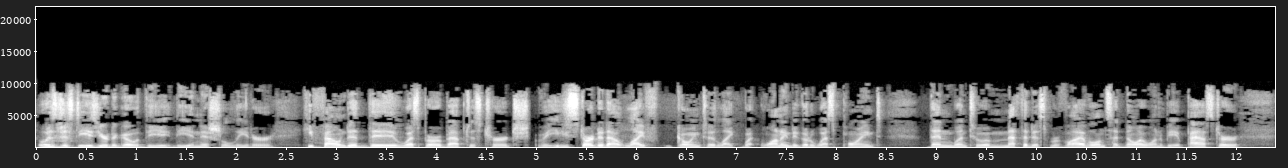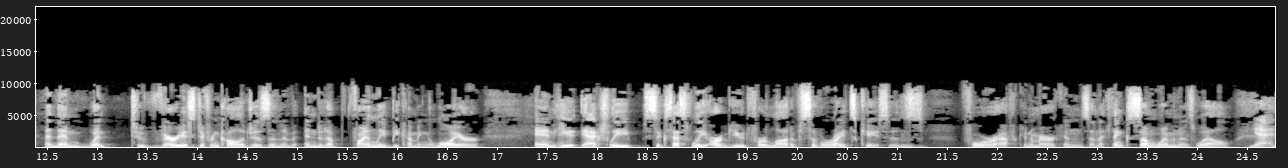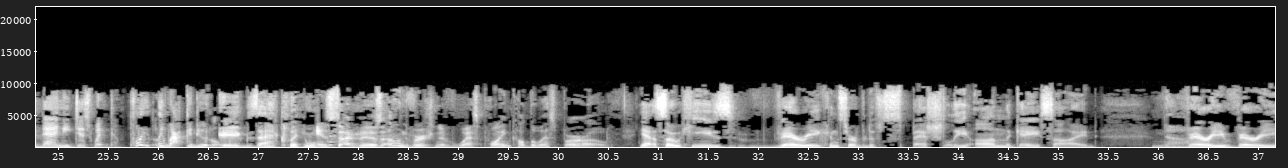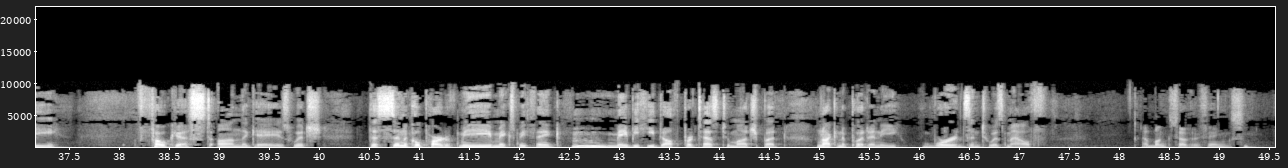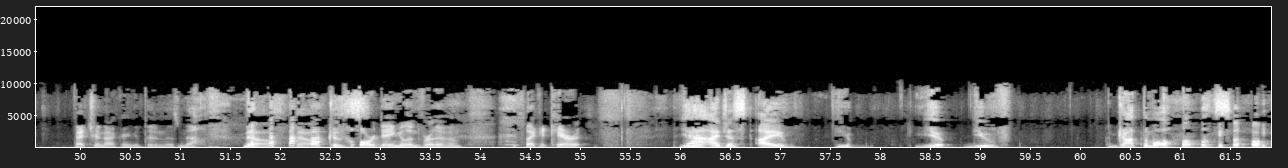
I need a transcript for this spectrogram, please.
It was just easier to go with the, the initial leader. He founded the Westboro Baptist Church. He started out life going to like wanting to go to West Point, then went to a Methodist revival and said, "No, I want to be a pastor," and then went to various different colleges and have ended up finally becoming a lawyer. And he actually successfully argued for a lot of civil rights cases for African Americans and I think some women as well. yeah, and then he just went completely wackadoodle. Exactly. And started his own version of West Point called the Westboro. Yeah, so he's very conservative, especially on the gay side. No. Very, very focused on the gays, which the cynical part of me makes me think, hmm, maybe he doth protest too much, but I'm not going to put any words into his mouth. amongst other things that you're not going to put in his mouth No, no, because or dangle in front of him like a carrot. yeah, I just I you you you've got them all. so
